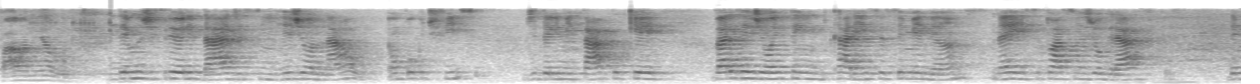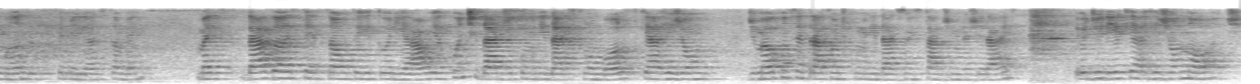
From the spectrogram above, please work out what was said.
fala, a minha luta. Em termos de prioridade assim, regional, é um pouco difícil de delimitar, porque várias regiões têm carências semelhantes, né, em situações geográficas, demandas semelhantes também. Mas, dada a extensão territorial e a quantidade de comunidades quilombolas, que é a região de maior concentração de comunidades no estado de Minas Gerais, eu diria que é a região norte,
